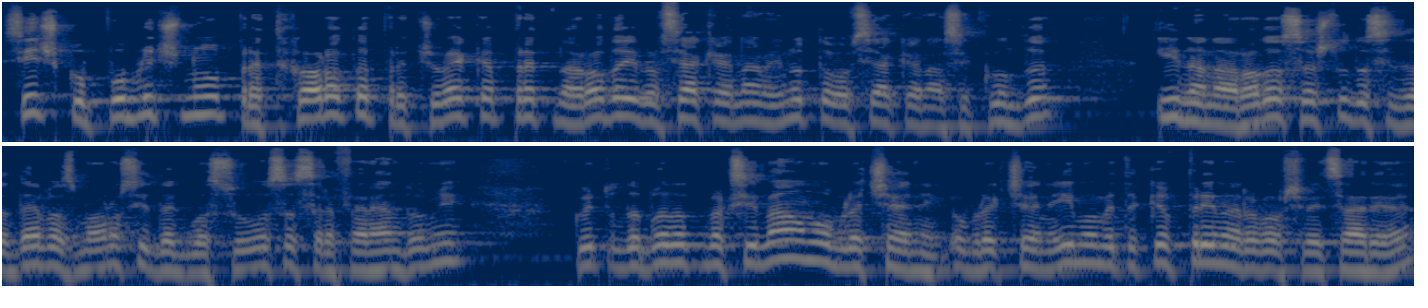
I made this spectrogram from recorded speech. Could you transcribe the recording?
всичко публично пред хората, пред човека, пред народа и във всяка една минута, във всяка една секунда и на народа също да се даде възможност и да гласува с референдуми, които да бъдат максимално облегчени. облегчени. Имаме такъв пример в Швейцария.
